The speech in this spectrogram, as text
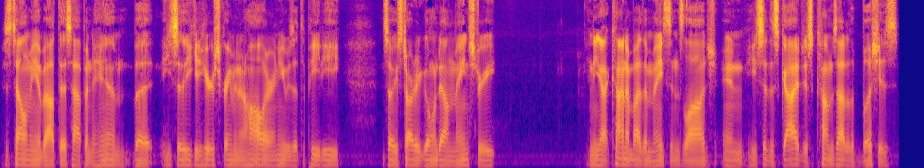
He was telling me about this happened to him, but he said he could hear screaming and holler, and he was at the PD. So he started going down Main Street, and he got kind of by the Masons Lodge, and he said this guy just comes out of the bushes,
